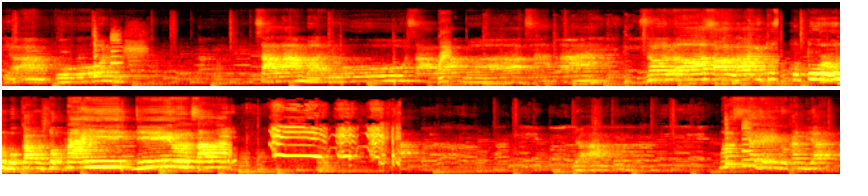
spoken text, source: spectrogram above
Ya ampun. Salah Mbak Yu, salah Mbak, salah. Salah, salah itu untuk turun bukan untuk naik, jir, salah. Ya ampun. Masih aja gitu kan dia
